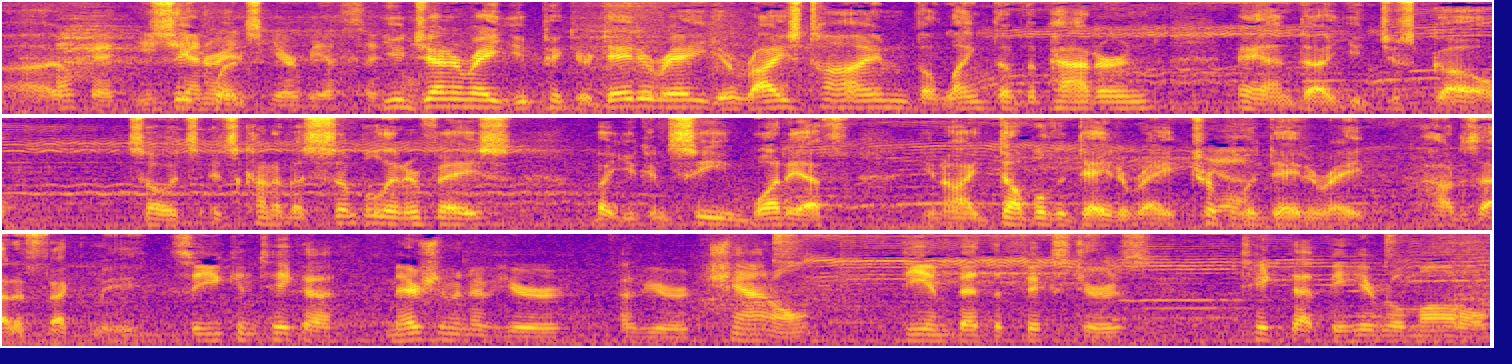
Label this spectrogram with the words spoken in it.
uh, Okay, you generate sequence. the RBS signal. You generate, you pick your data rate, your rise time, the length of the pattern, and uh, you just go. So it's it's kind of a simple interface, but you can see what if, you know, I double the data rate, triple Yeah. the data rate. How does that affect me? So you can take a measurement of your of your channel, de-embed the fixtures, take that behavioral model,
